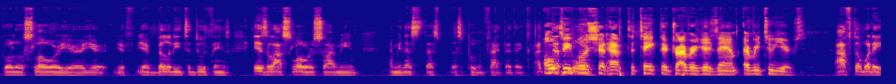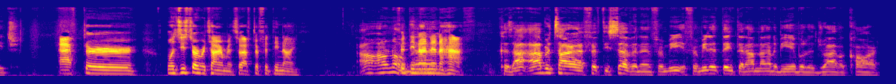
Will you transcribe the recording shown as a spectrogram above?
go a little slower. Your your your your ability to do things is a lot slower. So I mean, I mean that's that's that's a proven fact. I think. I Old people more- should have to take their driver's exam every two years after what age? after once you start retirement. So after 59, I don't, I don't know. 59 man. and a half. Cause I, I retire at fifty seven, and for me for me to think that I'm not gonna be able to drive a car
